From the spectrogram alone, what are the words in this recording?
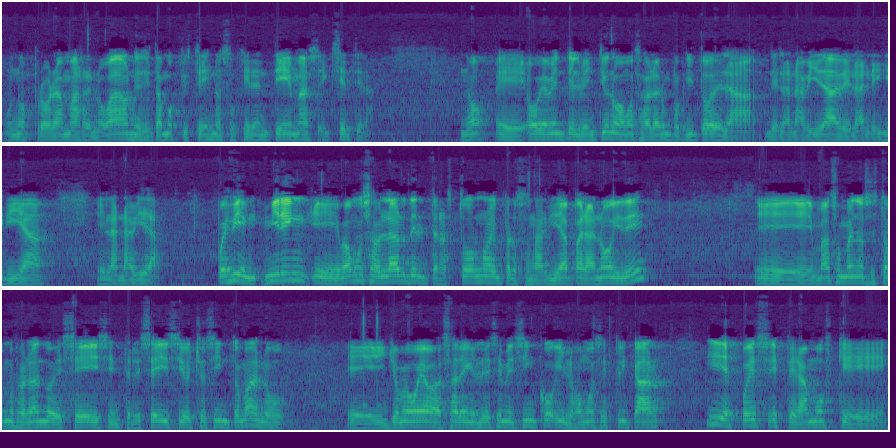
unos programas renovados, necesitamos que ustedes nos sugieran temas, etcétera. ¿No? Eh, obviamente el 21 vamos a hablar un poquito de la, de la Navidad, de la alegría en la Navidad. Pues bien, miren, eh, vamos a hablar del trastorno de personalidad paranoide. Eh, más o menos estamos hablando de 6, entre 6 y 8 síntomas. Yo me voy a basar en el DSM5 y los vamos a explicar. Y después esperamos que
